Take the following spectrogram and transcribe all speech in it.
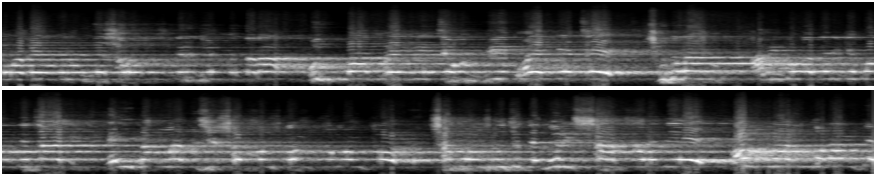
তোমাদের বিরুদ্ধে ষড়যন্ত্রের জন্য তারা উৎপাদ হয়ে গিয়েছে, উদ্ভিদ হয়ে গিয়েছে। সুতরাং আমি তোমাদেরকে বলতে চাই, এই বাংলাদেশের সকল তন্ত্রমন্ত্র সকল কিছুকে পরিষ্কার করে দিয়ে আল্লাহর কোরআনকে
